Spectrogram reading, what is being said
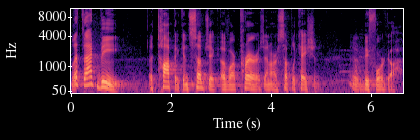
Let that be a topic and subject of our prayers and our supplication uh, before God.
